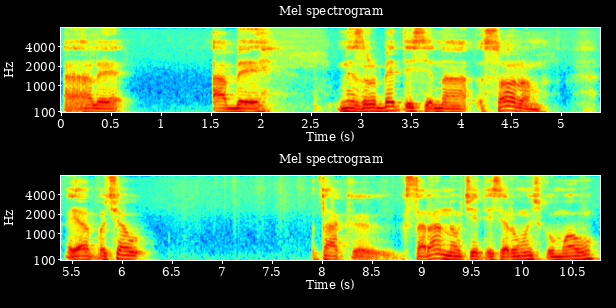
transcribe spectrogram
Але аби не зробитися на сором, я почав так е, старанно вчитися румунську мову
